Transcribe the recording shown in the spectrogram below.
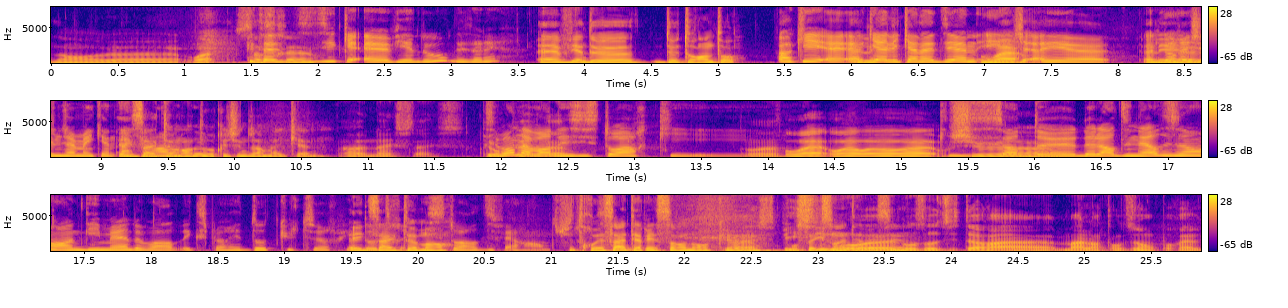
Donc, euh, ouais. Puis t'as serait- dit qu'elle vient d'où, désolé? Elle vient de, de Toronto. Ok, elle, Elle est- elle est canadienne et, Ouais. ja- et, euh, d'origine jamaïcaine. Ah, exactement cool. d'origine jamaïcaine. Ah, nice, nice. C'est bon d'avoir des histoires qui, Ouais. Ouais, ouais, ouais, ouais. qui Je- sortent de, de l'ordinaire, disons, entre guillemets, de voir explorer d'autres cultures et d'autres Exactement. histoires différentes. J'ai trouvé ça intéressant, donc euh, Ouais, pour ceux si qui sont nos, euh, intéressés. nos auditeurs euh, mal entendus, on pourrait le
